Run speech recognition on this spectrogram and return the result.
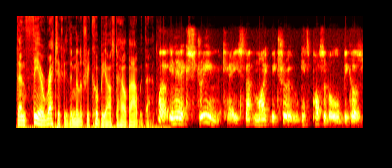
then theoretically the military could be asked to help out with that. Well, in an extreme case, that might be true. It's possible because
